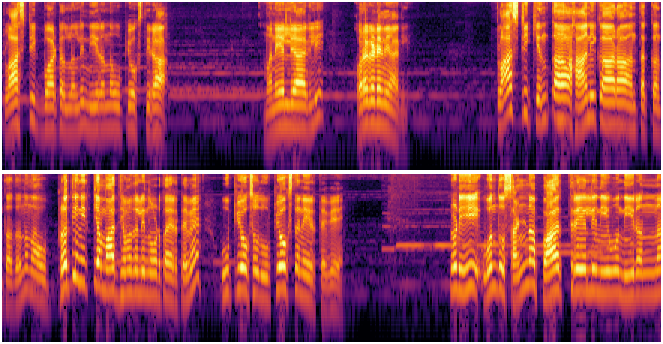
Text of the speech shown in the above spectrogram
ಪ್ಲಾಸ್ಟಿಕ್ ಬಾಟಲ್ನಲ್ಲಿ ನೀರನ್ನು ಉಪಯೋಗಿಸ್ತೀರಾ? ಮನೆಯಲ್ಲೇ ಆಗಲಿ, ಹೊರಗಡೆನೇ ಆಗಲಿ. ಪ್ಲಾಸ್ಟಿಕ್ ಎಂತಹ ಹಾನಿಕಾರ ಅಂತಕ್ಕಂಥದ್ದನ್ನು ನಾವು ಪ್ರತಿನಿತ್ಯ ಮಾಧ್ಯಮದಲ್ಲಿ ನೋಡ್ತಾ ಇರ್ತೇವೆ. ಉಪಯೋಗಿಸೋದು ಉಪಯೋಗಿಸ್ತಾನೆ ಇರ್ತೇವೆ. ನೋಡಿ, ಒಂದು ಸಣ್ಣ ಪಾತ್ರೆಯಲ್ಲಿ ನೀವು ನೀರನ್ನು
